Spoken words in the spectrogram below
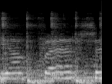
Я вперше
